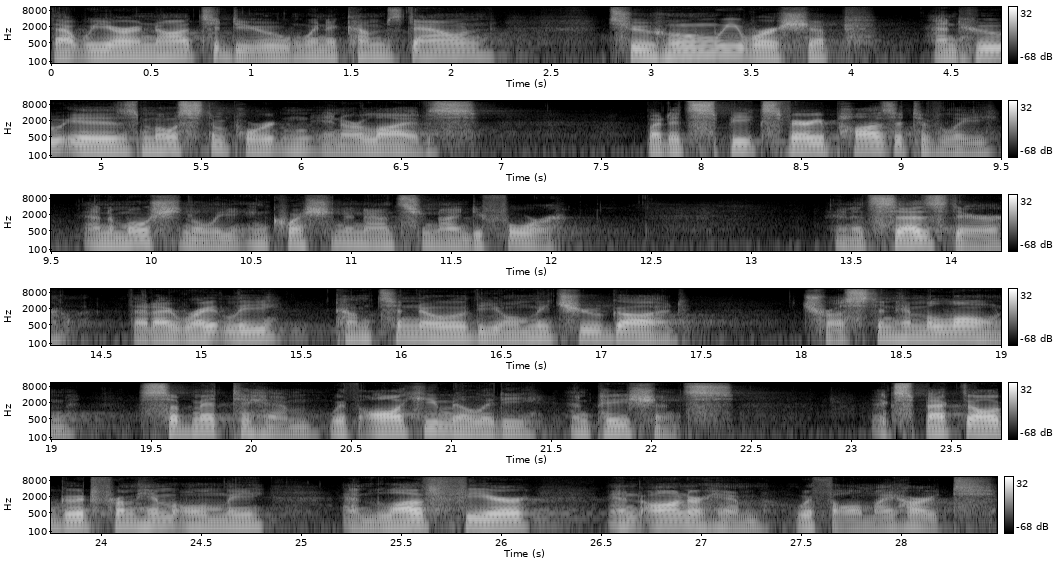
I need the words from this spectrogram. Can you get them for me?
that we are not to do when it comes down to whom we worship and who is most important in our lives. But it speaks very positively and emotionally in question and answer 94. And it says there that I rightly come to know the only true God, trust in Him alone submit to him with all humility and patience. Expect all good from him only, and love, fear, and honor him with all my heart.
